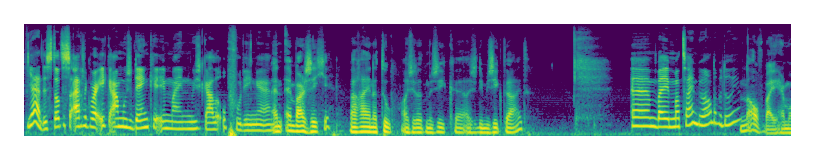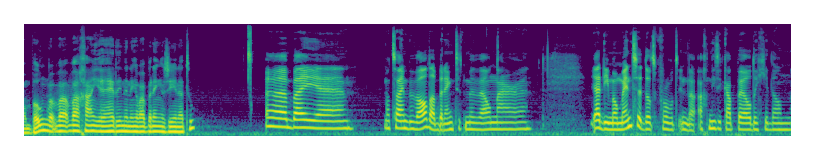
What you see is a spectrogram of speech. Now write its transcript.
ja, dus dat is eigenlijk waar ik aan moest denken in mijn muzikale opvoeding. eh. En, en waar zit je? Waar ga je naartoe als je, dat muziek, eh, als je die muziek draait? Ehm, bij Martijn Buwalde bedoel je? Nou, of bij Herman Boon. Waar, waar, waar gaan je herinneringen, waar brengen ze je naartoe? Eh, bij eh Martijn Bewalda brengt het me wel naar eh, ja, die momenten. Dat bijvoorbeeld in de Agnietenkapel, dat je dan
